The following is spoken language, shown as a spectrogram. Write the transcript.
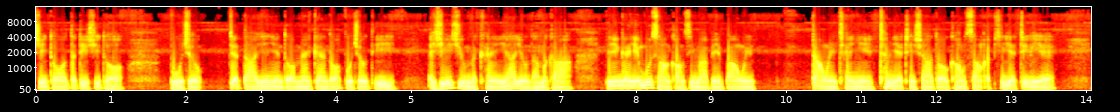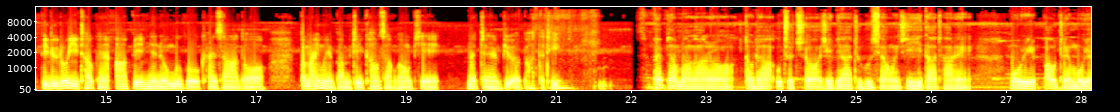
ရှိသောတတိရှိသောဗိုလ်ချုပ်ပြက်သားရင်ရင်သောမန်ကန်သောဗိုလ်ချုပ်သည်အရေးယူမခံရယုံသာမက ဘရင်ကန်၏အမှုဆောင်ကောင်စီမှပင်ပါဝင်တာဝန်ထမ်းရင်ထက်မြက်ထင်ရှားသောခေါင်းဆောင်အဖြစ်ရတည်လျက်ပြည်သူတို့၏ထောက်ခံအားပေးမျှနှုံးမှုကိုခံစားသောတမိုင်းဝင်ပါမတီခေါင်းဆောင်ကောင်းအဖြစ်မတန်ပြုအပ်ပါသည်စပက်ပြမှာကတော့ဒေါက်တာဦးချွတ်ချောရေပြားဒုခုဆရာဝန်ကြီးရေးသားထားတဲ့မိုးရီပေါက်တဲ့မိုးရ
